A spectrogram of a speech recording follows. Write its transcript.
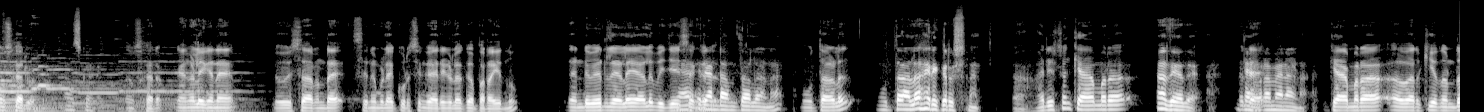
നമസ്കാരമുണ്ട് നമസ്കാരം. നമസ്കാരം. ഞങ്ങളിങ്ങനെ ലൂയിസ് സാറിന്റെ സിനിമകളെ കുറിച്ചും കാര്യങ്ങളൊക്കെ പറയുന്നു. രണ്ടുപേരിൽ ഇളയാൾ വിജയ് ശങ്കർ രണ്ടാമത്തെ ആളാണ് മൂത്താൾ? മൂത്താൾ ഹരികൃഷ്ണൻ. ഹരികൃഷ്ണൻ ക്യാമറ അതെ അതെ. ക്യാമറമാനാണ്. ക്യാമറ വർക്ക് ചെയ്യുന്നുണ്ട്.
